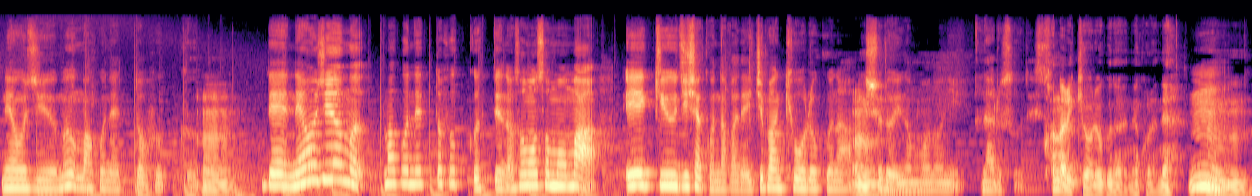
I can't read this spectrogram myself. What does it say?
ネオジウムマグネットフック。うん。でネオジウムマグネットフックっていうのはそもそもまあ永久磁石の中で一番強力な種類のものになるそうです。かなり強力だよね、これね。うん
